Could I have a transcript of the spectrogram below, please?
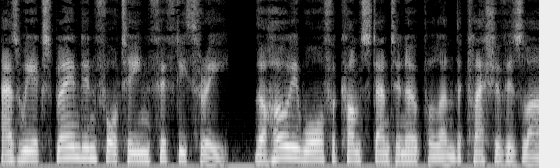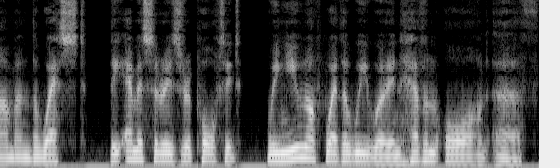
As we explained in 1453, the Holy War for Constantinople and the clash of Islam and the West, the emissaries reported, We knew not whether we were in heaven or on earth,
